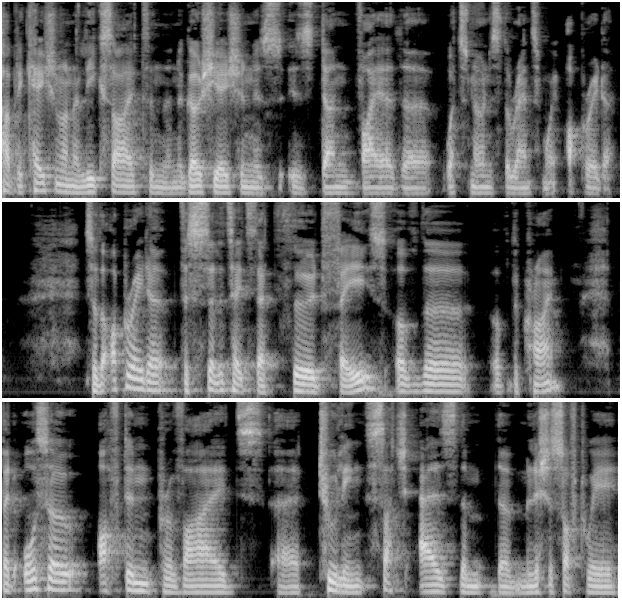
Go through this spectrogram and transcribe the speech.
publication on a leak site and the negotiation is, is done via the, what's known as the ransomware operator. So the operator facilitates that third phase of the, of the crime but also often provides uh, tooling such as the, the malicious software,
